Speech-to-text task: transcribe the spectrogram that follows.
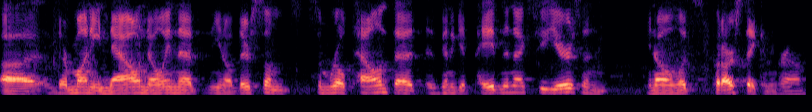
uh, their money now, knowing that you know there's some some real talent that is going to get paid in the next few years, and you know let's put our stake in the ground.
